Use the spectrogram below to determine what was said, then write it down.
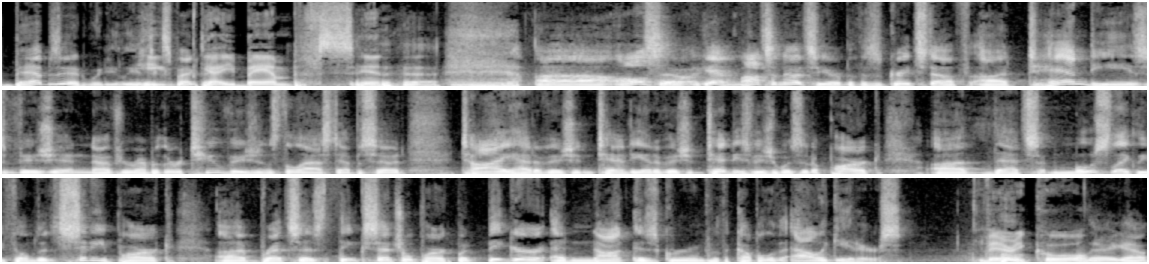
babs in when you least He, expect it. yeah, he bams in. Uh, also, again, lots of notes here, but this is great stuff. Uh, Tandy's vision. Now, if you remember, there were two visions the last episode. Ty had a vision, Tandy had a vision. Tandy's vision was at a park uh, that's most likely filmed at City Park. Uh, Brett says, think Central Park, but bigger and not as groomed with a couple of alligators. Very cool. There you go.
